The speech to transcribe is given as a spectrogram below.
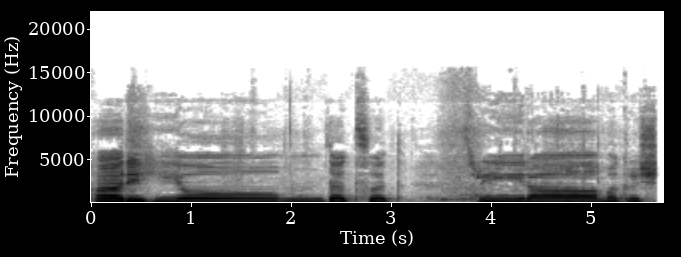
হরি ওম তৎসৎ শ্রীরামকৃষ্ণ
